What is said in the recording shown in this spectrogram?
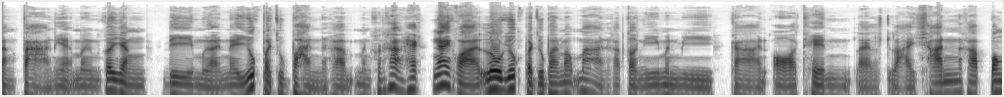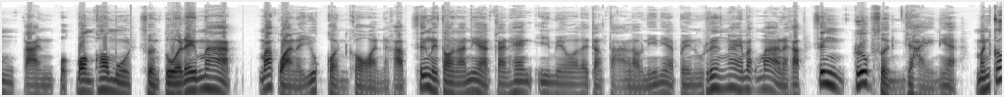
ต่างๆเนี่ยมันก็ยังดีเหมือนในยุคปัจจุบันนะครับ มันค่อนข้างแฮกง่ายกว่าโลกยุคปัจจุบันมากๆนะครับ ตอนนี้มันมีการออเทนหลายหลายชั้นนะครับป้องกันปกป้องข้อมูลส่วนตัวได้มาก มากกว่าในยุคก่อนๆนนะครับ ซึ่งในตอนนั้นเนี่ยการแฮกอีเมลอะไรต่างๆ เหล่านี้เนี่ยเป็นเรื่องง่ายมากๆนะครับ ซึ่งรูปส่วนใหญ่เนี่ยมันก็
